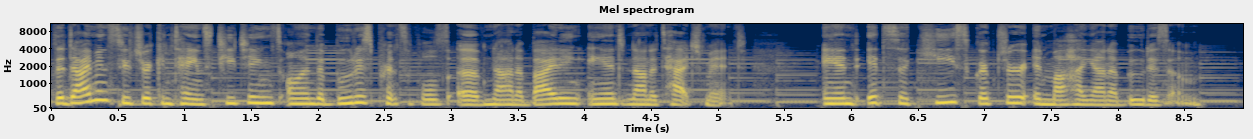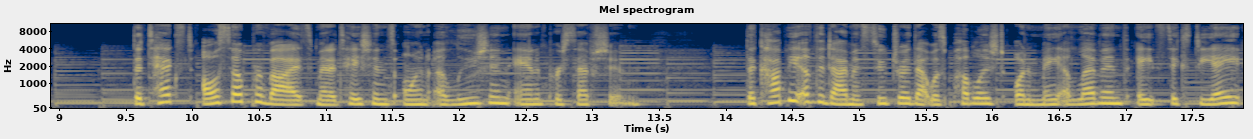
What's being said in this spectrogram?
The Diamond Sutra contains teachings on the Buddhist principles of non abiding and non attachment, and it's a key scripture in Mahayana Buddhism. The text also provides meditations on illusion and perception. The copy of the Diamond Sutra that was published on May 11, 868,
